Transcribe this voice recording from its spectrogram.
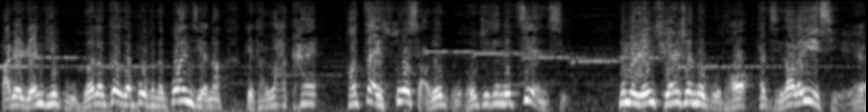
把这人体骨骼的各个部分的关节呢，给它拉开，啊，再缩小这个骨头之间的间隙。那么人全身的骨头它挤到了一起，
